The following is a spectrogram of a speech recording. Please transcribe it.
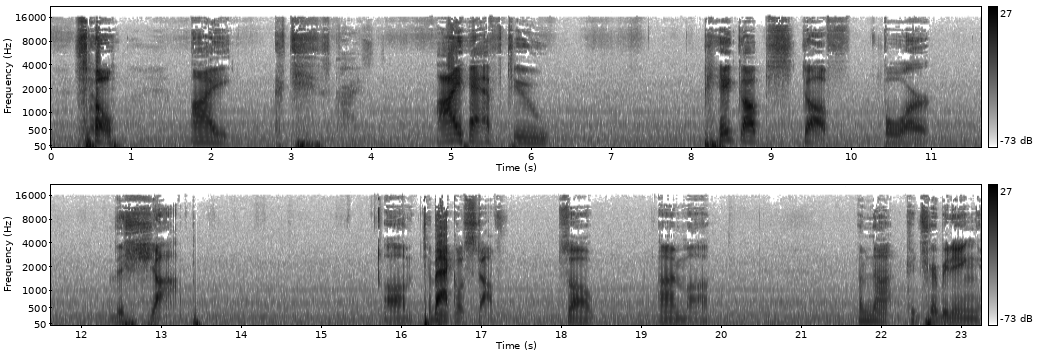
so, I. Jesus Christ. I have to pick up stuff for the shop. Um, tobacco stuff. So, I'm. Uh, I'm not contributing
